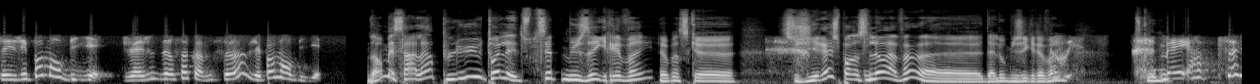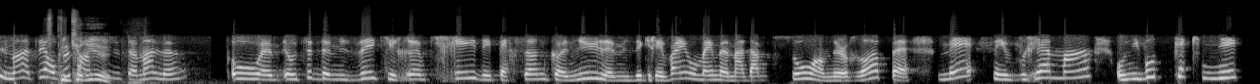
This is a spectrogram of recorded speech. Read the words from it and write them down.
j'ai pas mon billet. Je vais juste dire ça comme ça. J'ai pas mon billet. Non, mais ça a l'air plus. Toi, le, du type musée Grévin, parce que j'irais, je pense, là, avant euh, d'aller au musée Grévin. Oui. Ben, absolument. Tu sais, on peut penser justement là. Au, euh, au, type de musée qui recrée des personnes connues, le musée Grévin ou même Madame Tussaud en Europe. Mais c'est vraiment au niveau technique,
